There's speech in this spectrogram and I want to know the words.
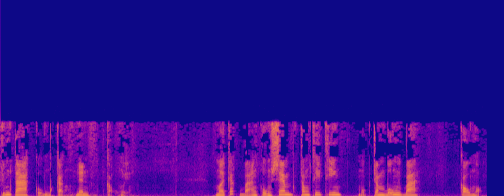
chúng ta cũng cần nên cầu nguyện. Mời các bạn cùng xem trong Thi Thiên 143 câu 1.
